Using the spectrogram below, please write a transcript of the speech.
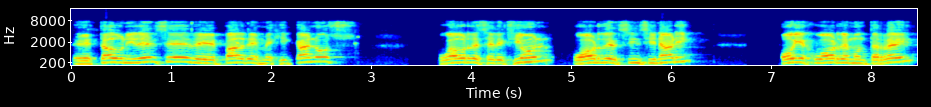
estadounidense de padres mexicanos, jugador de selección, jugador del Cincinnati, hoy es jugador de Monterrey,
